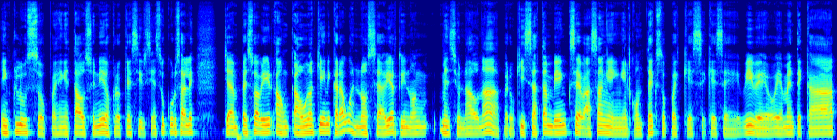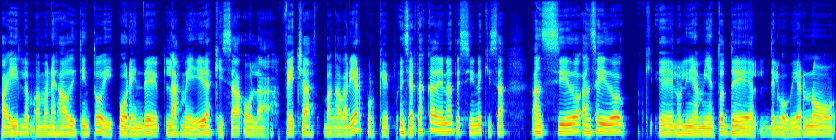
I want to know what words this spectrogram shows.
incluso pues en Estados Unidos, creo que decir 100 sucursales, ya empezó a abrir, aun, aún aquí en Nicaragua no se ha abierto y no han mencionado nada, pero quizás también se basan en el contexto pues que se, que se vive, obviamente cada país lo ha manejado distinto y por ende las medidas quizás o las fechas van a variar porque en ciertas cadenas de cine quizás han sido, han seguido eh, los lineamientos del gobierno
